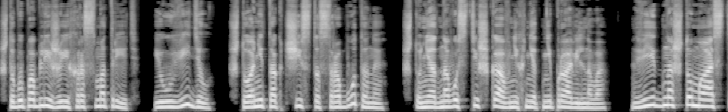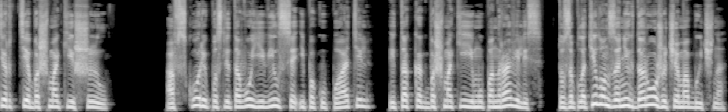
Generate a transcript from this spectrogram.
чтобы поближе их рассмотреть, и увидел, что они так чисто сработаны, что ни одного стежка в них нет неправильного. Видно, что мастер те башмаки шил. А вскоре после того явился и покупатель, и так как башмаки ему понравились, то заплатил он за них дороже, чем обычно.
